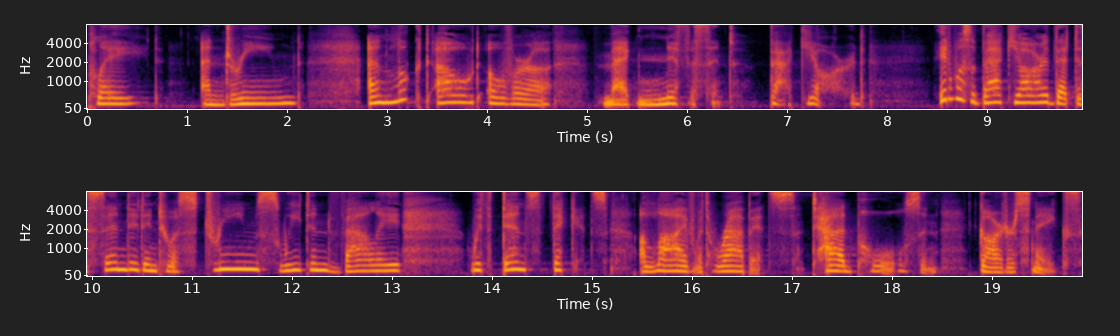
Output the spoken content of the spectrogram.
played and dreamed and looked out over a magnificent backyard. It was a backyard that descended into a stream sweetened valley with dense thickets alive with rabbits, tadpoles, and garter snakes,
